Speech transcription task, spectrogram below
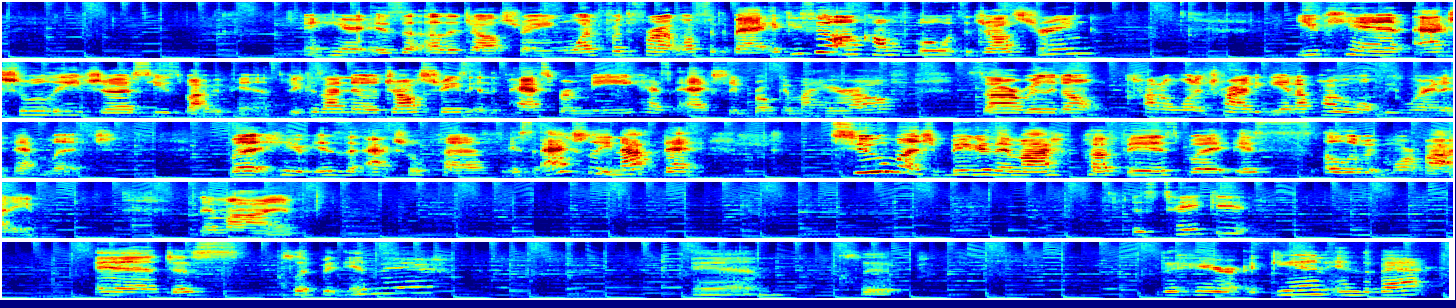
And here is the other drawstring. One for the front, one for the back. If you feel uncomfortable with the drawstring, you can actually just use bobby pins because I know drawstrings in the past for me has actually broken my hair off. So I really don't kind of want to try it again. I probably won't be wearing it that much but here is the actual puff it's actually not that too much bigger than my puff is but it's a little bit more body than mine just take it and just clip it in there and clip the hair again in the back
